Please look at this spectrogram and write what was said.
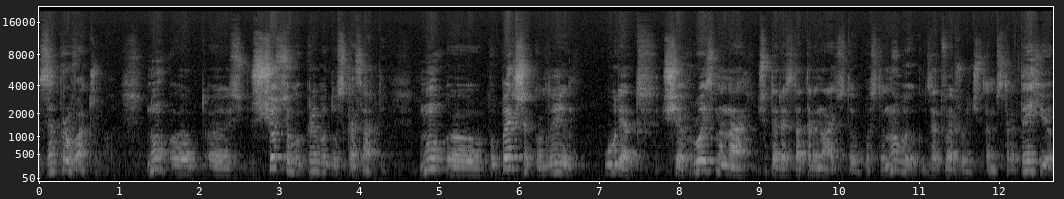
запроваджували. Ну, е, що з цього приводу сказати? Ну, е, по-перше, коли уряд ще Гройсмана 413 постановою, затверджуючи там стратегію,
